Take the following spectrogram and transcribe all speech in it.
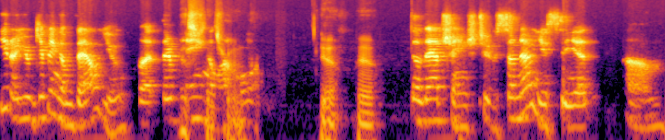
you know, you're giving them value, but they're paying yes, a lot right. more. Yeah, yeah. So that changed too. So now you see it. Um,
